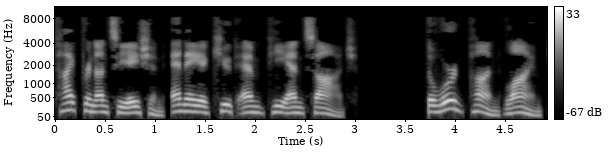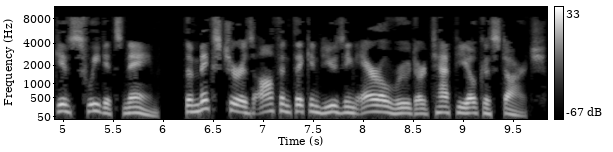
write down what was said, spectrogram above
Thai pronunciation, na acute mpn saj. The word pun lime, gives sweet its name. The mixture is often thickened using arrowroot or tapioca starch.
